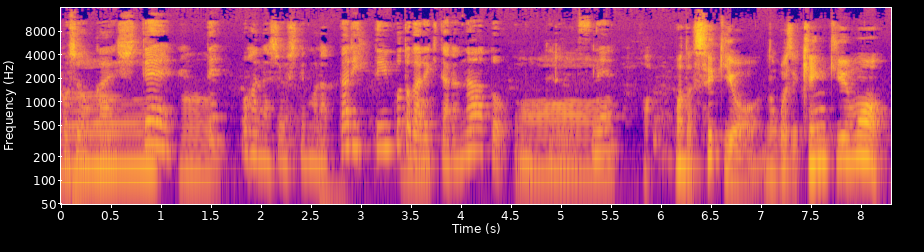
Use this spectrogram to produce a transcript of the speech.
ご紹介して、うん。で、お話をしてもらったりっていうことができたらなと思ってるんですね。まだ席を残して研究も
